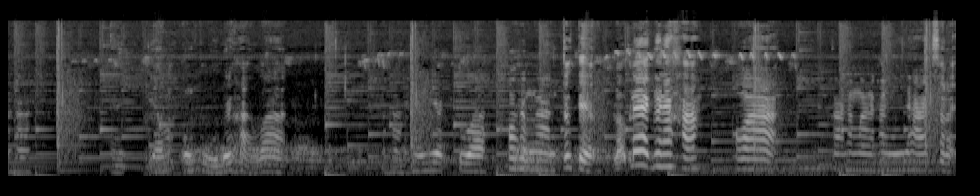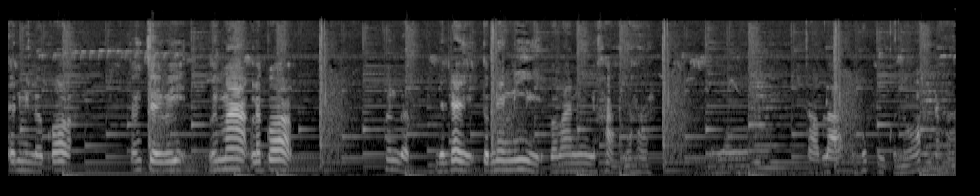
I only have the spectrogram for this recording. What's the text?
นะคะย้ำองค์ปู่ด้วยค่ะว่า นะคะให้เรียกตัวเข้าทำงานตั้งแต่รอบแรกด้วยนะคะ เพราะว่าการทำงานครั้งนี้นะคะสำหรับแอดมินแล้วก็ตั้งใจไว้ไว้มากแล้วก็เพื่อนแบบอยากได้ตำแหน่งนี้ประมาณนี้ค่ะนะคะเรากราบลาพ่อปู่กันเนาะนะคะ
